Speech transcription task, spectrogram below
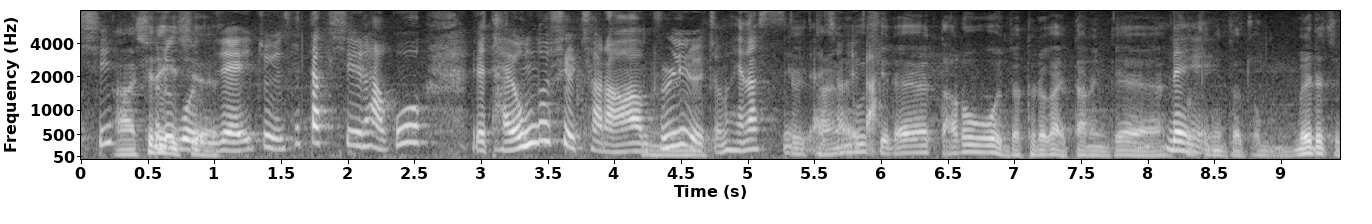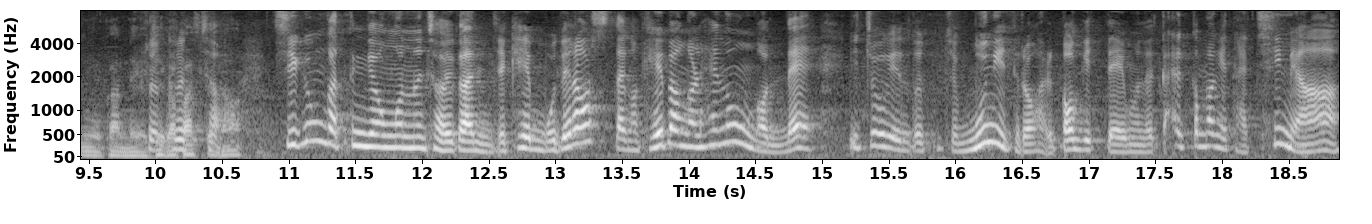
실외기실 아. 그리고 이제 이쪽에 세탁실하고 이제 다용도실처럼 분리를 좀 해놨습니다. 음. 그 다용도실에 따로 이제 들어가 있다는 게 네. 솔직히 이제 좀 매력적인 것 같네요. 그- 제가 봤을 때는. 지금 같은 경우는 저희가 이제 개 모델하우스 때가 개방을 해놓은 건데 이쪽에도 이제 문이 들어갈 거기 때문에 깔끔하게 닫히면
